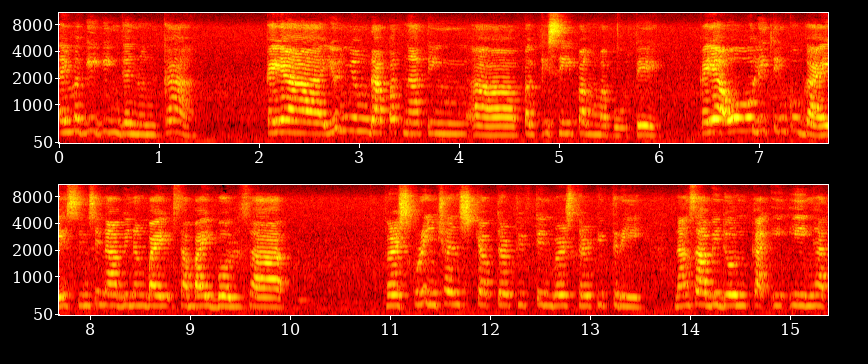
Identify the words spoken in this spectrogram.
ay magiging ganun ka. Kaya yun yung dapat nating ah, pag-isipang mabuti. Kaya uulitin ko guys, yung sinabi ng Bi- sa Bible sa 1 Corinthians chapter 15 verse 33, na ang sabi doon, kaiingat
